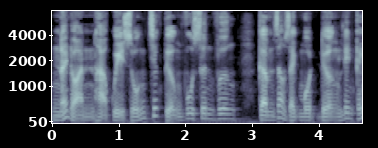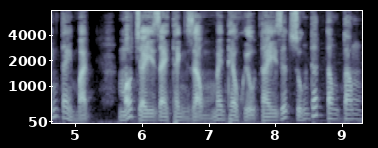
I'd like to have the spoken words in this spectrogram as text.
Nói đoạn, hạ quỳ xuống trước tượng Vu Sơn Vương, Cầm dao rạch một đường lên cánh tay mặt, Máu chảy dài thành dòng, men theo khuỷu tay rớt xuống đất tong tong,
